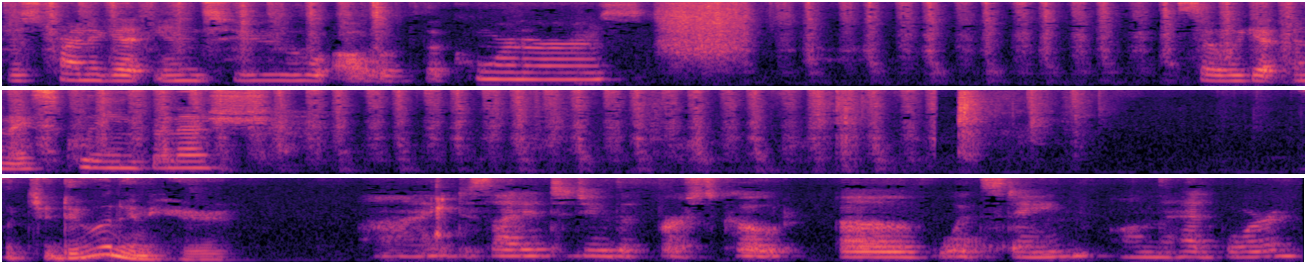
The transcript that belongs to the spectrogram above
just trying to get into all of the corners so we get a nice clean finish. What you doing in here? I decided to do the first coat of wood stain on the headboard.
